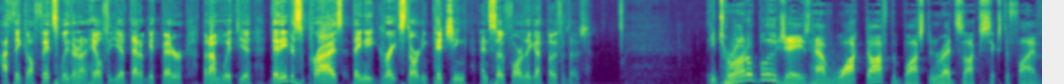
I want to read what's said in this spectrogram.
I think offensively they're not healthy yet. That'll get better, but I'm with you. They need a surprise. They need great starting pitching, and so far they got both of those. The Toronto Blue Jays have walked off the Boston Red Sox six to five.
